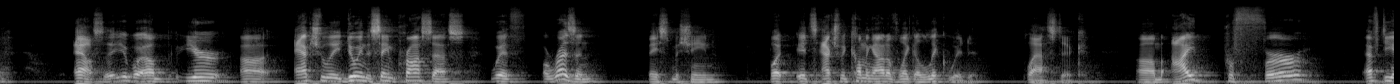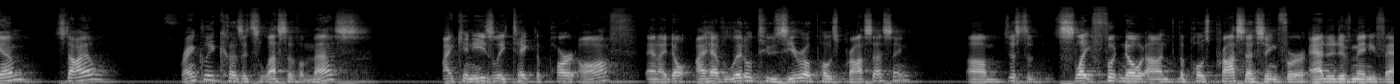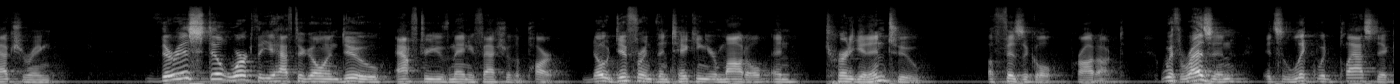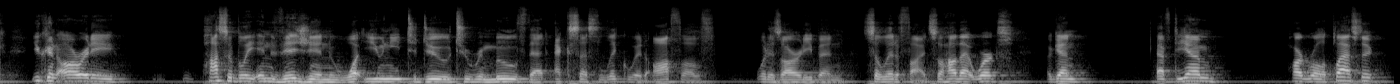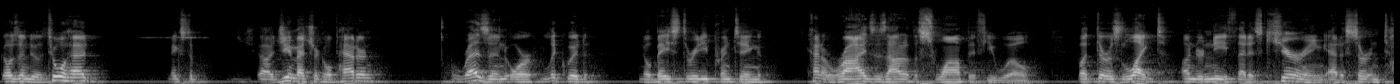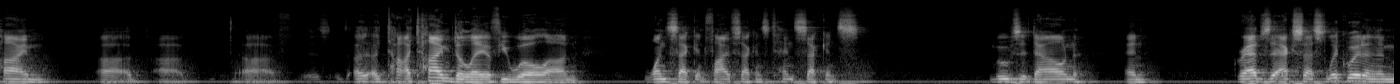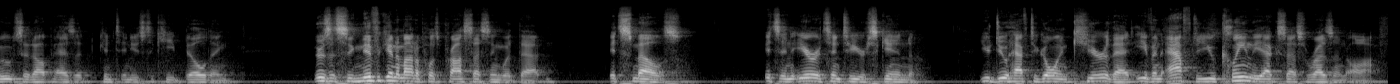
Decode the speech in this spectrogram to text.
Uh, um, you're uh, actually doing the same process with a resin-based machine, but it's actually coming out of like a liquid plastic. Um, I prefer FDM style, frankly, because it's less of a mess. I can easily take the part off, and I don't. I have little to zero post processing. Um, just a slight footnote on the post processing for additive manufacturing. There is still work that you have to go and do after you've manufactured the part. No different than taking your model and turning it into a physical product. With resin, it's liquid plastic. You can already possibly envision what you need to do to remove that excess liquid off of what has already been solidified. So how that works, again, FDM, hard roll of plastic, goes into the tool head, makes the uh, geometrical pattern. Resin or liquid you know, based 3D printing kind of rises out of the swamp, if you will. But there's light underneath that is curing at a certain time uh, uh, uh a, a time delay, if you will, on one second, five seconds, 10 seconds, moves it down and grabs the excess liquid and then moves it up as it continues to keep building. There's a significant amount of post processing with that. It smells, it's an irritant to your skin. You do have to go and cure that even after you clean the excess resin off.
